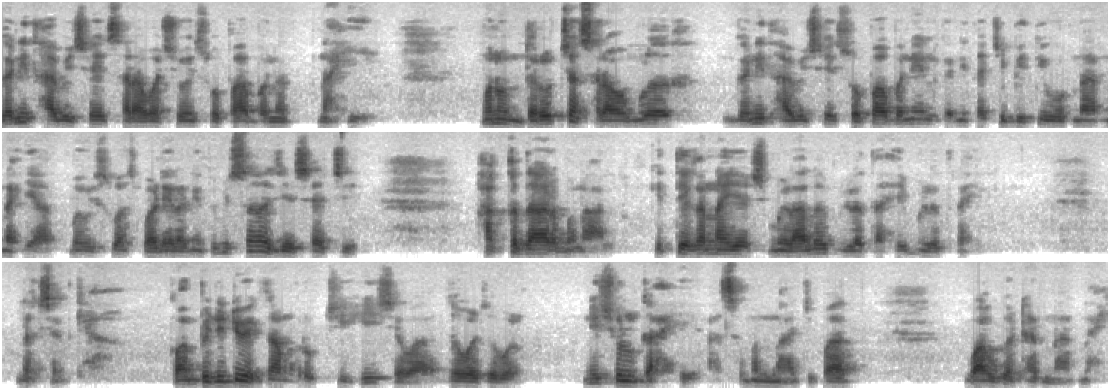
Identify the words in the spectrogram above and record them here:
गणित हा विषय सरावाशिवाय सोपा बनत नाही. म्हणून दररोजच्या सरावामुळं गणित हा विषय सोपा बनेल गणिताची भीती उरणार नाही आत्मविश्वास वाढेल आणि तुम्ही सहज यशाचे हक्कदार बनाल. कित्येकांना यश मिळालं मिळत आहे मिळत राहील लक्षात घ्या. कॉम्पिटेटिव्ह एक्झाम ग्रुपची ही सेवा जवळजवळ निशुल्क आहे असं म्हणणं अजिबात वावगं ठरणार नाही.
